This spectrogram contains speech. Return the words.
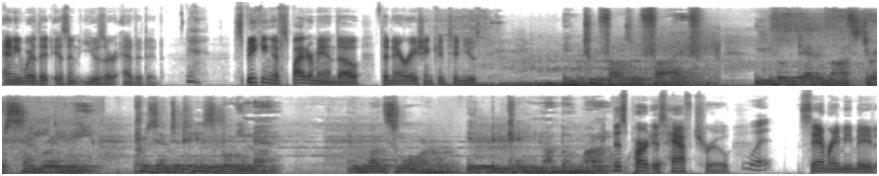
anywhere that isn't user edited. Speaking of Spider Man, though, the narration continues In 2005, Evil Dead Master Sam Raimi presented his Boogeyman, and once more, it became number one. This part is half true. What? Sam Raimi made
